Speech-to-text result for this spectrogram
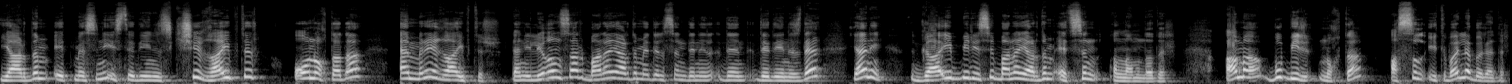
yardım etmesini istediğiniz kişi gayiptir. O noktada emri gayiptir. Yani lionsar bana yardım edilsin dediğinizde yani gaib birisi bana yardım etsin anlamındadır. Ama bu bir nokta asıl itibariyle böyledir.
